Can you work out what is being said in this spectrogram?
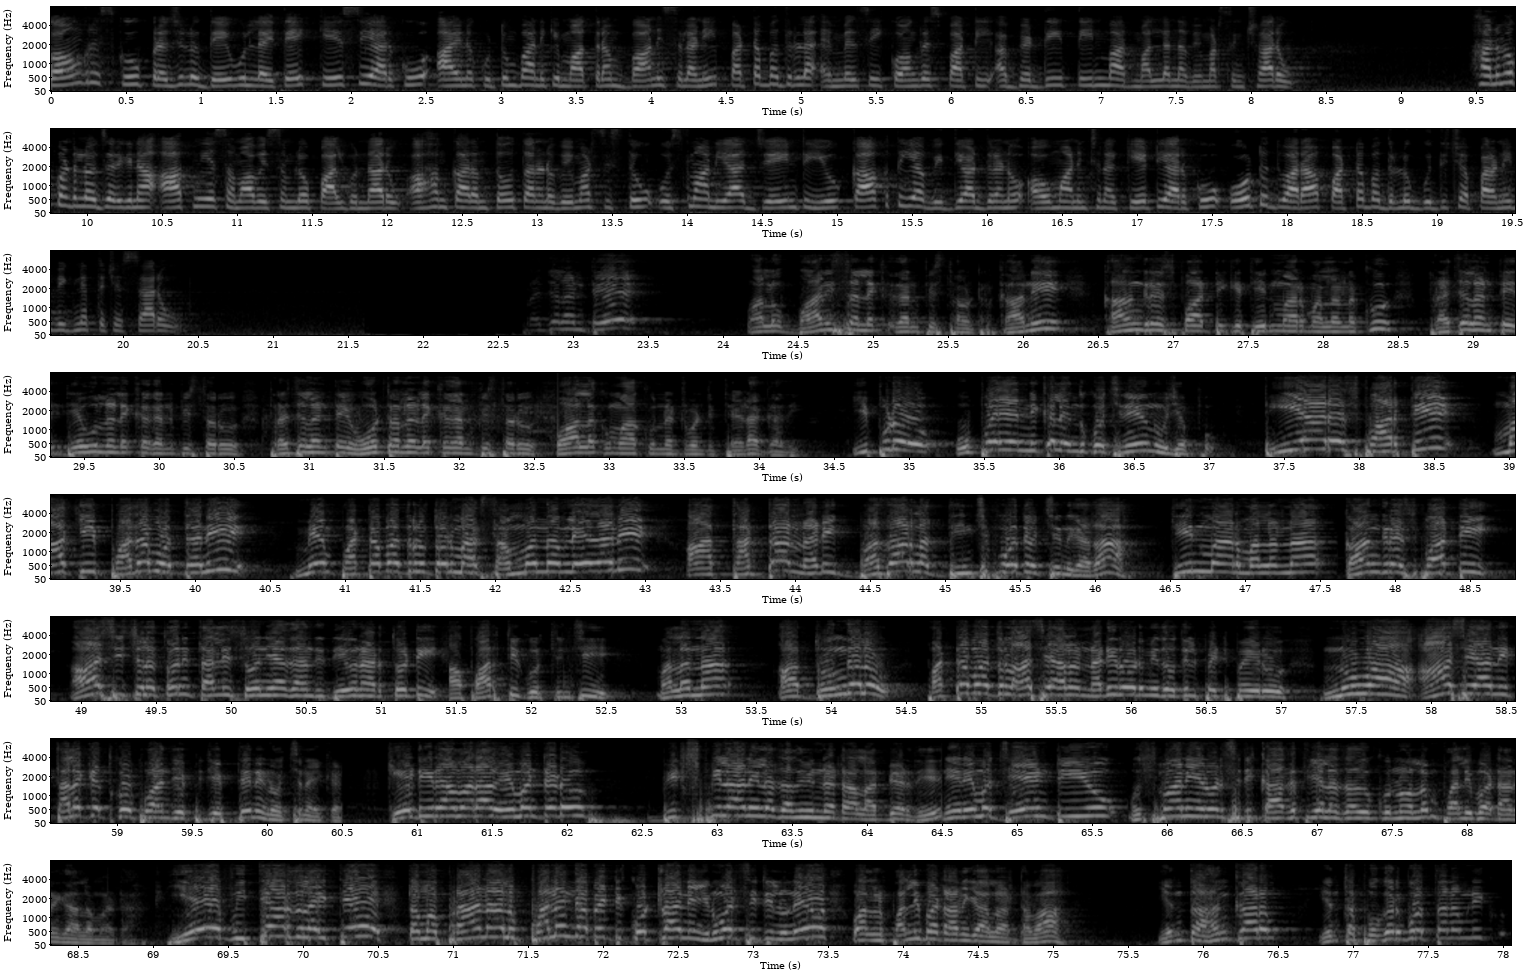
కాంగ్రెస్కు ప్రజలు దేవుళ్ళైతే కేసీఆర్కు ఆయన కుటుంబానికి మాత్రం బానిసలని పట్టభద్రుల ఎమ్మెల్సీ కాంగ్రెస్ పార్టీ అభ్యర్థి తీన్మార్ మల్లన్న విమర్శించారు. హనుమకొండలో జరిగిన ఆత్మీయ సమావేశంలో పాల్గొన్నారు. అహంకారంతో తనను విమర్శిస్తూ ఉస్మానియా జేఎన్టీయూ కాకతీయ విద్యార్థులను అవమానించిన కేటీఆర్కు ఓటు ద్వారా పట్టభద్రులు బుద్ధి చెప్పాలని విజ్ఞప్తి చేశారు. ప్రజలంటే వాళ్ళు బానిస లెక్క కనిపిస్తూ ఉంటారు. కానీ కాంగ్రెస్ పార్టీకి తీన్మార్ మల్లన్నకు ప్రజలంటే దేవుళ్ళ లెక్క కనిపిస్తారు ప్రజలంటే ఓటర్ల లెక్క కనిపిస్తారు వాళ్ళకు మాకున్నటువంటి తేడా గది. ఇప్పుడు ఉప ఎన్నికలు ఎందుకు వచ్చినాయో నువ్వు చెప్పు. టిఆర్ఎస్ పార్టీ మాకి పదవద్దని వద్దని మేం పట్టభద్రులతో మాకు సంబంధం లేదని ఆ తట్ట నడి బజార్ల దించిపోతే వచ్చింది కదా. తీన్మార్ మల్లన్న కాంగ్రెస్ పార్టీ ఆశీస్సులతోని తల్లి సోనియా గాంధీ దీవెనాడుతోటి ఆ పార్టీ గుర్తించి మల్లన్న ఆ దొంగలు పట్టభద్రుల ఆశయాలను నడి రోడ్డు మీద వదిలిపెట్టిపోయారు. నువ్వు ఆ ఆశయాన్ని తలకెత్తుకోపు అని చెప్పి చెప్తే నేను వచ్చిన ఇక్కడ. కేటీ రామారావు ఏమంటాడు? బిట్స్ పిలానీలో చదివిండట వాళ్ళ అభ్యర్థి. నేనేమో జేఎన్టీయు ఉస్మానియా యూనివర్సిటీ కాకతీయలో చదువుకున్న వాళ్ళం పల్లిబటానికి కాలమాట ఏ విద్యార్థులైతే తమ ప్రాణాలు పనంగా పెట్టి కొట్లాని యూనివర్సిటీలు ఉన్నాయో వాళ్ళని పల్లిబటానికి కాలంటావా ఎంత అహంకారం ఎంత పొగరబోత్తనం నీకు?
